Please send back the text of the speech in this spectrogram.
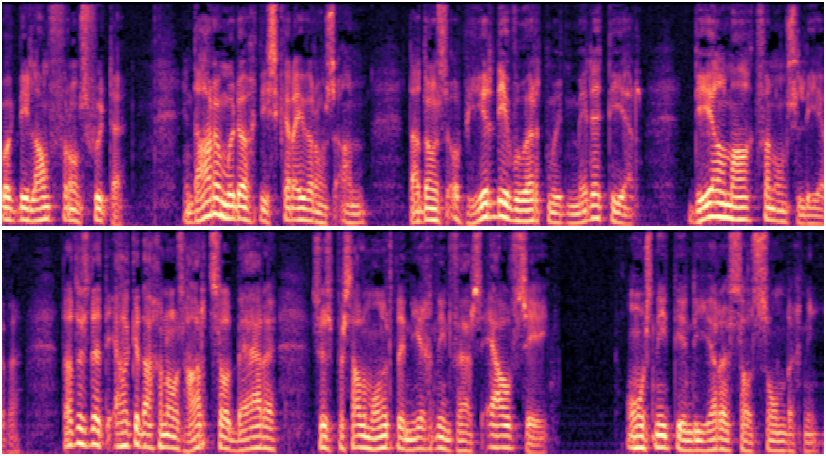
ook die lamp vir ons voete. En daarom moedig die skrywer ons aan dat ons op hierdie woord moet mediteer, deel maak van ons lewe. Dat ons dit elke dag in ons hart sal bære, soos Psalm 119 vers 11 sê. Ons nie teen die Here sal sondig nie.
